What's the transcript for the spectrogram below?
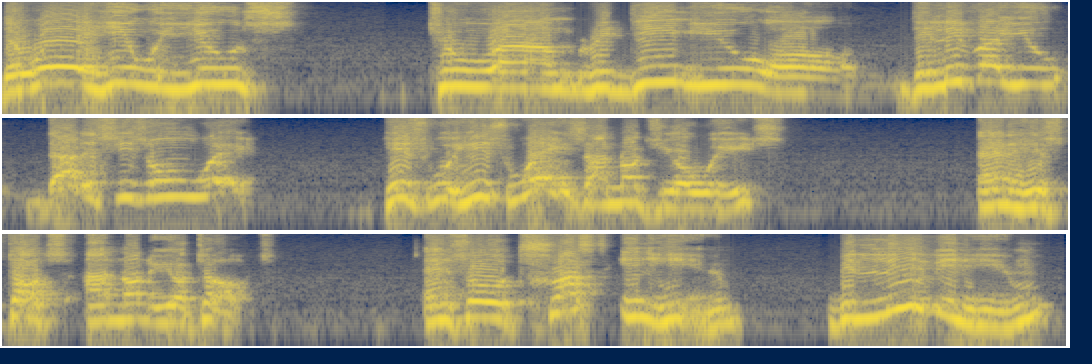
The way he will use to um, redeem you or deliver you, that is his own way. His, his ways are not your ways, and his thoughts are not your thoughts. And so trust in him, believe in him,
